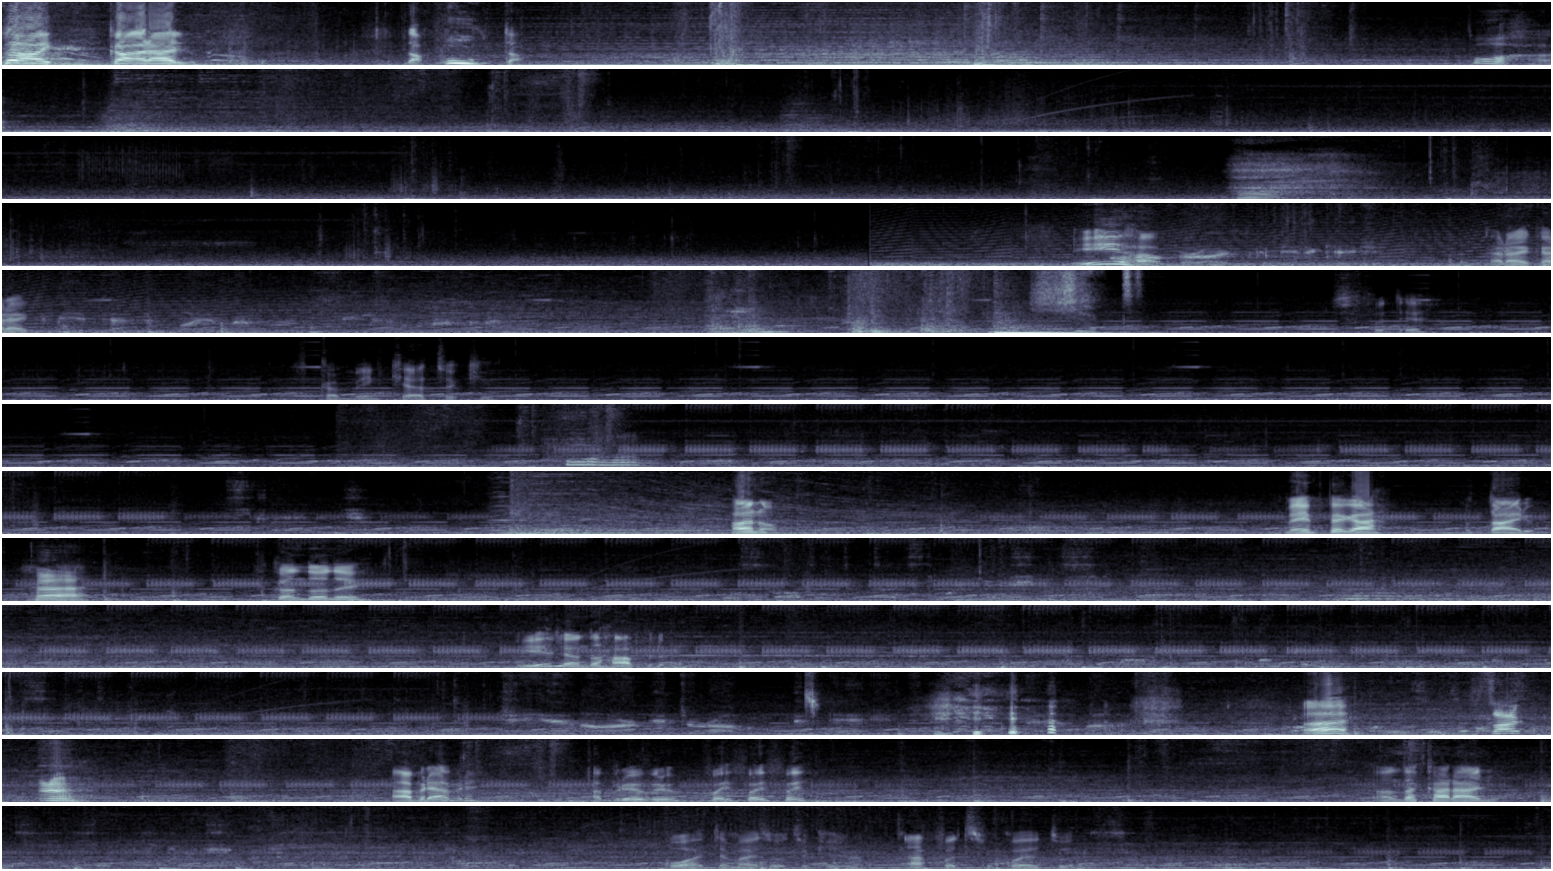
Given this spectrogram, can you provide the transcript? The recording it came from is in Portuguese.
Ai, caralho! Da puta! Porra! Ih, rapaz! Caralho, caralho. Shit! Se fuder. Ficar bem quieto aqui. Porra. Ah, não. Vem pegar, otário. Fica andando aí. Ih, ele anda rápido. Ah! Sai! Abre, abre. Abriu, abriu. Foi, foi, foi. Anda, caralho. Porra, tem mais outro aqui já. Ah, foda-se, vou correr tudo.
